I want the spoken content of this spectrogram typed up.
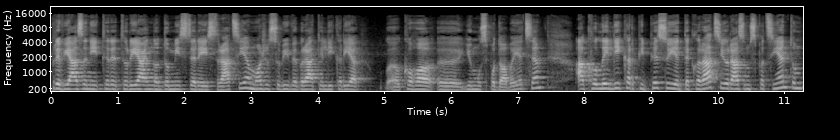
прив'язаний територіально до місця реєстрації, може собі вибирати лікаря, е, кого е, йому сподобається. А коли лікар підписує декларацію разом з пацієнтом,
